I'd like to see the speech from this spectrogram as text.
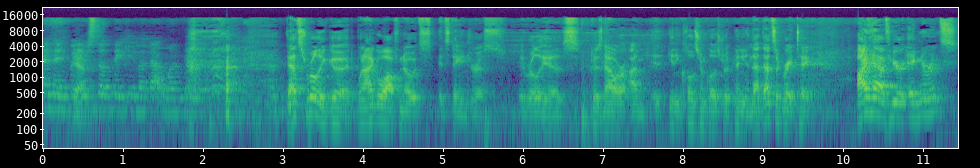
and then but Yeah. you're still thinking about that one thing. That's really good. When I go off notes, it's dangerous. It really is because now we're, I'm getting closer and closer to opinion. That that's a great take. I have here ignorance.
